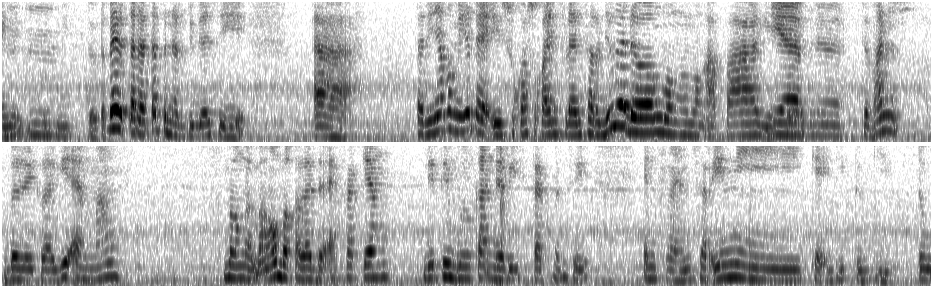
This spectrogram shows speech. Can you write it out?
Ya gitu Mm-mm. gitu tapi ternyata benar juga sih. Ah, tadinya aku mikir kayak ya suka suka influencer juga dong mau ngomong apa gitu. Iya bener cuman balik lagi emang mau nggak mau bakal ada efek yang ditimbulkan dari statement si influencer ini kayak gitu-gitu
